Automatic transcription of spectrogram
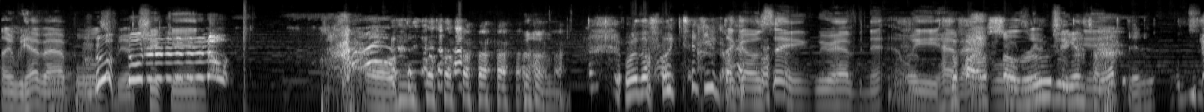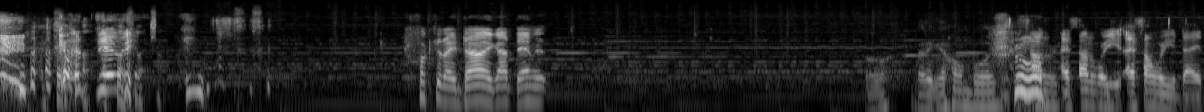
Like we have Yeah. No, apples, no, we no, have no, no, no, chicken. no, no. Oh. Um, Where the fuck did you like? I was saying, we have ne- we have Before I was so rudely interrupted. God damn it. Fuck did I die? God damn it. oh, better get home, boys. I found, I found where you. I found where you died.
